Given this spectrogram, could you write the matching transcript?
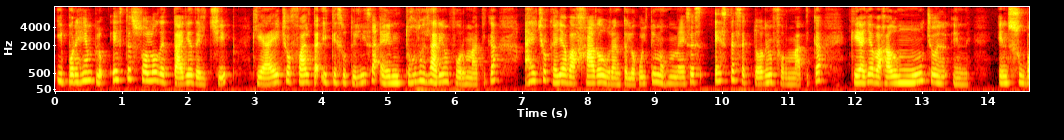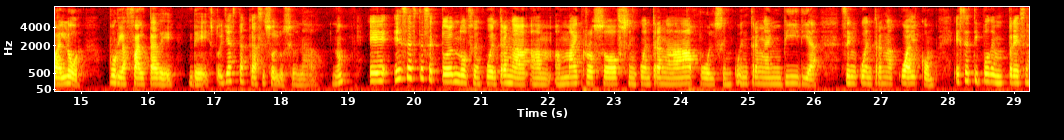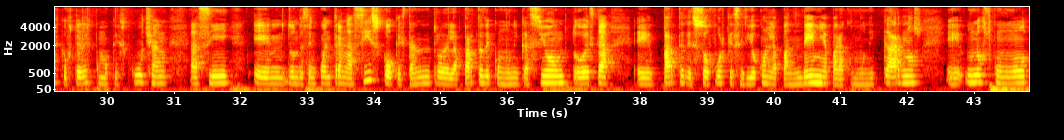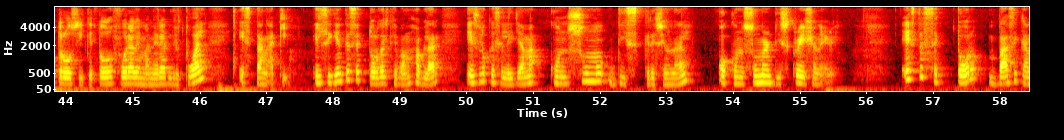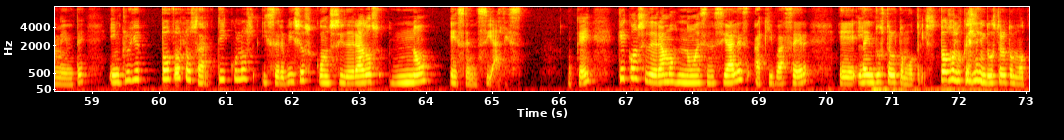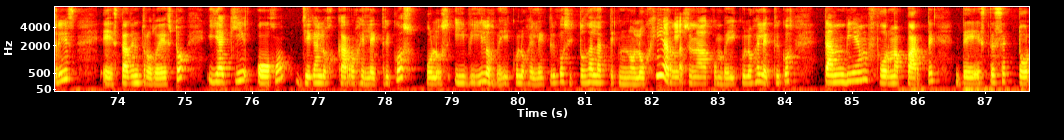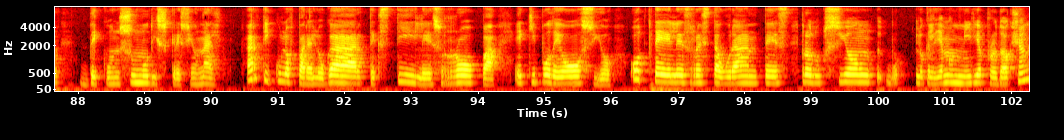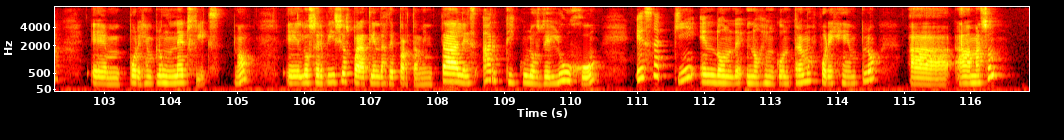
y, por ejemplo, este solo detalle del chip que ha hecho falta y que se utiliza en todo el área informática, ha hecho que haya bajado durante los últimos meses este sector de informática, que haya bajado mucho en, su valor por la falta de, de, esto. Ya está casi solucionado, ¿no? Eh, es este sector en donde se encuentran a, Microsoft, se encuentran a Apple, se encuentran a Nvidia, se encuentran a Qualcomm. Este tipo de empresas que ustedes como que escuchan así, em, donde se encuentran a Cisco, que están dentro de la parte de comunicación, toda esta eh, parte de software que se dio con la pandemia para comunicarnos eh, unos con otros y que todo fuera de manera virtual, están aquí. El siguiente sector del que vamos a hablar es lo que se le llama consumo discrecional o consumer discretionary. Este sector básicamente incluye todos los artículos y servicios considerados no esenciales. ¿Ok? ¿Qué consideramos no esenciales? Aquí va a ser eh, la industria automotriz. Todo lo que es la industria automotriz eh, está dentro de esto. Y aquí, ojo, llegan los carros eléctricos o los EV, los vehículos eléctricos y toda la tecnología relacionada con vehículos eléctricos también forma parte de este sector de consumo discrecional. Artículos para el hogar, textiles, ropa, equipo de ocio, hoteles, restaurantes, producción, lo que le llaman media production, em, por ejemplo un Netflix, ¿no? Eh, los servicios para tiendas departamentales, artículos de lujo. Es aquí en donde nos encontramos, por ejemplo, a, a Amazon,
